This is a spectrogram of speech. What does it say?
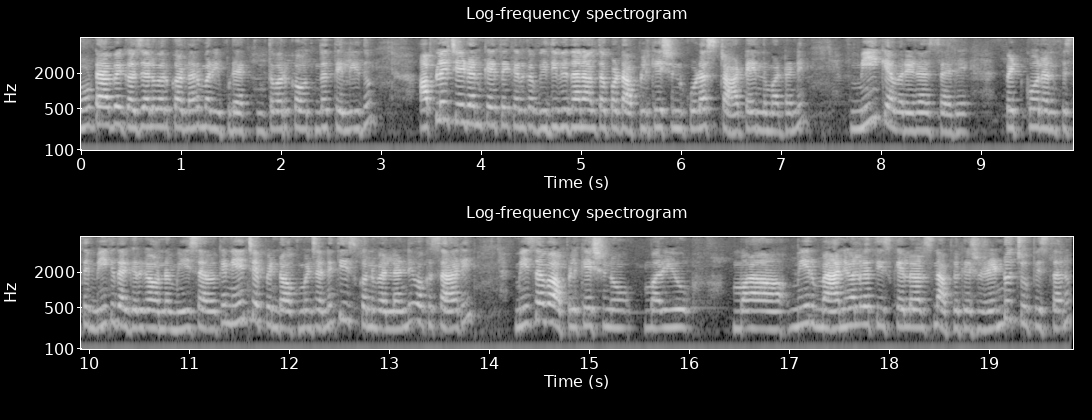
నూట యాభై గజాల వరకు అన్నారు. మరి ఇప్పుడు ఎంతవరకు అవుతుందో తెలియదు అప్లై చేయడానికి అయితే కనుక విధి విధానాలతో పాటు అప్లికేషన్ కూడా స్టార్ట్ అయిందన్నమాట అండి. మీకు ఎవరైనా సరే పెట్టుకోవాలనిపిస్తే మీకు దగ్గరగా ఉన్న మీ సేవకి నేను చెప్పిన డాక్యుమెంట్స్ అన్ని తీసుకొని వెళ్ళండి. ఒకసారి మీ సేవ అప్లికేషను మరియు మా మీరు మాన్యువల్గా తీసుకెళ్ళవలసిన అప్లికేషన్ రెండు చూపిస్తాను.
